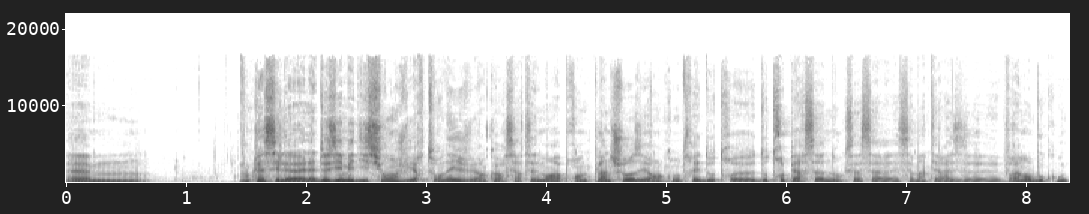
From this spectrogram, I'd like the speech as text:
Donc là, c'est la, deuxième édition, je vais y retourner, je vais encore certainement apprendre plein de choses et rencontrer d'autres personnes, donc ça, ça, m'intéresse vraiment beaucoup.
